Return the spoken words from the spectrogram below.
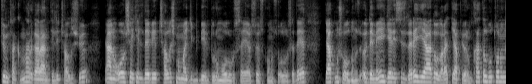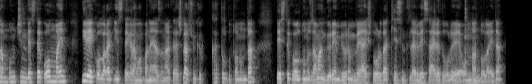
tüm takımlar garantili çalışıyor. Yani o şekilde bir çalışmama gibi bir durum olursa eğer söz konusu olursa değer yapmış olduğunuz ödemeyi geri sizlere iade olarak yapıyorum. Katıl butonundan bunun için destek olmayın. Direkt olarak Instagram'a bana yazın arkadaşlar. Çünkü katıl butonundan destek olduğunuz zaman göremiyorum veya işte orada kesintiler vesaire de oluyor ya ondan dolayı da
